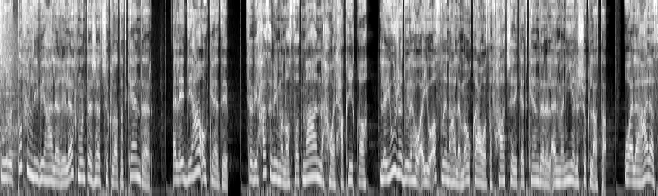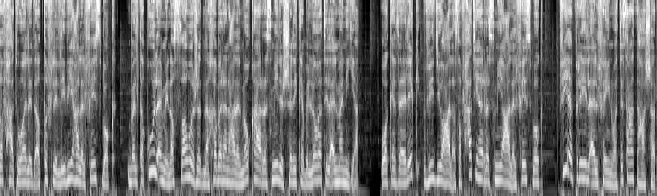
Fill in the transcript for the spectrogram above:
صورة طفل ليبي على غلاف منتجات شوكولاتة كندر الادعاء كاذب. فبحسب منصة معا نحو الحقيقة لا يوجد له أي أصل على موقع وصفحات شركة كندر الألمانية للشوكولاتة ولا على صفحة والد الطفل الليبي على الفيسبوك. بل تقول المنصة وجدنا خبرا على الموقع الرسمي للشركة باللغة الألمانية. وكذلك فيديو على صفحتها الرسمية على الفيسبوك في أبريل 2019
